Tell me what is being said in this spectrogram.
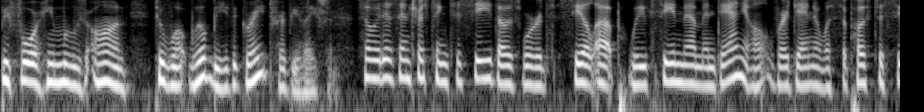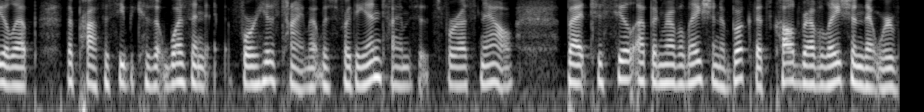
before he moves on to what will be the great tribulation. So it is interesting to see those words seal up. We've seen them in Daniel where Daniel was supposed to seal up the prophecy because it wasn't for his time, it was for the end times. It's for us now but to seal up in Revelation, a book that's called Revelation, that we're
